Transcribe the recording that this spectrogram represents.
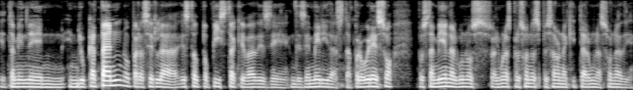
Eh, también en, Yucatán, ¿no? para hacer la, esta autopista que va desde, desde Mérida hasta Progreso, pues también algunos, algunas personas empezaron a quitar una zona de,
